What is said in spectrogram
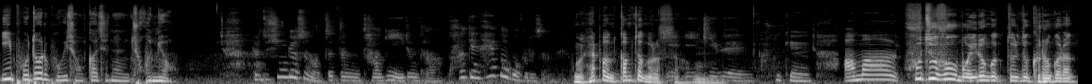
이 보도를 보기 전까지는 전혀. 그래도 신 교수는 어쨌든 자기 이름 다 확인해보고 그러잖아요. 그걸 해본 깜짝 놀랐어. 이, 이 음. 기회. 그게 아마 후주후 뭐 이런 것들도 그런 거랑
